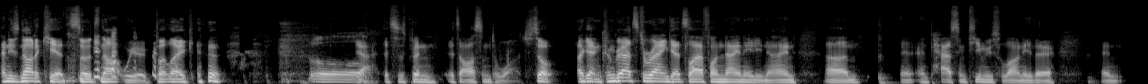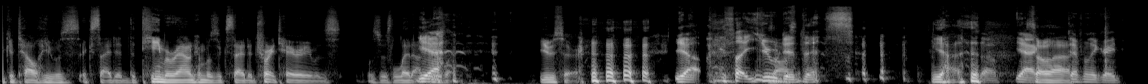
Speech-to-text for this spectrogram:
And he's not a kid, so it's not weird. But like, Oh. yeah, it's just been it's awesome to watch. So again, congrats to Ryan Getzlaf on 989 um, and, and passing Teemu Selanne there. And you could tell he was excited. The team around him was excited. Troy Terry was was just lit up. Yeah. like, you sir. Yeah. He's like, you That's did this. yeah. So yeah, So, uh, definitely great to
